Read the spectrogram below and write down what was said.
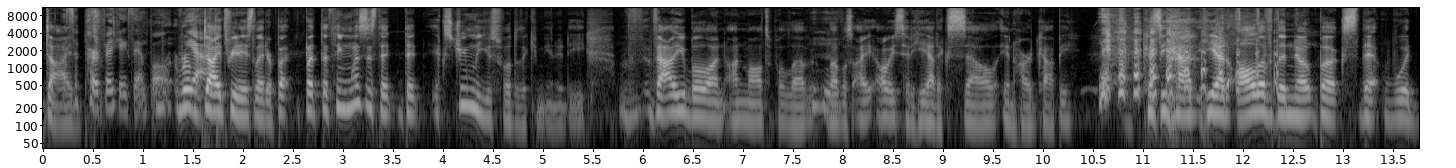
died. It's a perfect example. Re- yeah. died three days later. But but the thing was is that that extremely useful to the community, v- valuable on on multiple lev- Mm-hmm. levels. I always said he had Excel in hard copy because he had he had all of the notebooks that would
